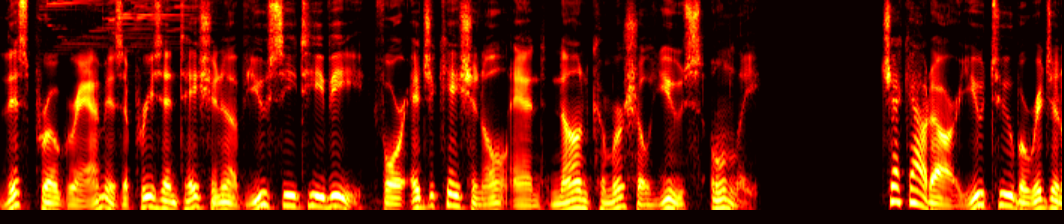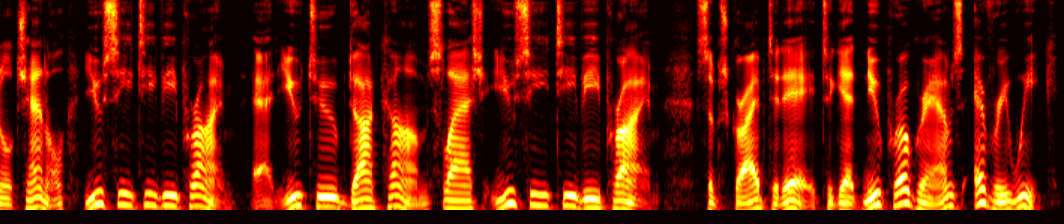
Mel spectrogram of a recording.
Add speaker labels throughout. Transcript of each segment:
Speaker 1: This program is a presentation of UCTV for educational and non-commercial use only. Check out our YouTube original channel, UCTV Prime, at youtube.com slash uctvprime. Subscribe today to get new programs every week.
